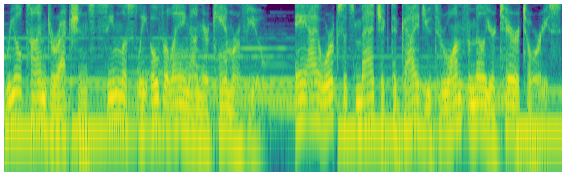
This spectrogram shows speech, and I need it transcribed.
real-time directions seamlessly overlaying on your camera view. AI works its magic to guide you through unfamiliar territories,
